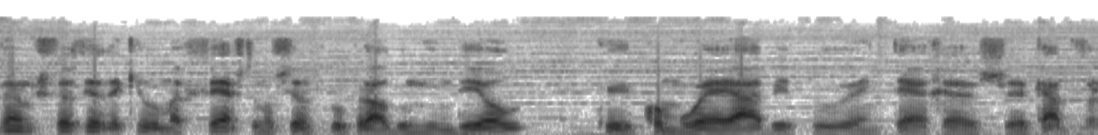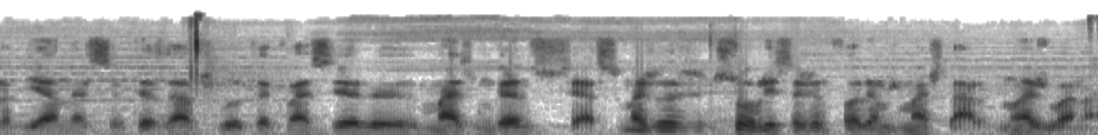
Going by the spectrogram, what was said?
vamos fazer daquilo uma festa no Centro Cultural do Mindelo, que, como é hábito em terras cabo-verdianas, certeza absoluta que vai ser mais um grande sucesso. Mas sobre isso a gente falaremos mais tarde, não é, Joana?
